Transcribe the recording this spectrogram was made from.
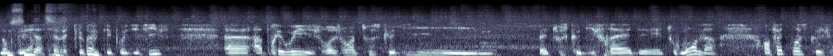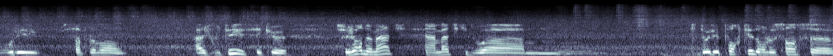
Donc déjà, ça va être le côté positif. Euh, après, oui, je rejoins tout ce que dit ben, tout ce que dit Fred et tout le monde là. En fait, moi, ce que je voulais simplement ajouter, c'est que ce genre de match, c'est un match qui doit hum, qui doit les porter dans le sens euh,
